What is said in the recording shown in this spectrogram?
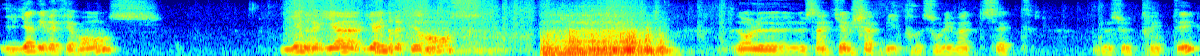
il y a des références, il y a une référence dans le, cinquième chapitre sur les 27 de ce traité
